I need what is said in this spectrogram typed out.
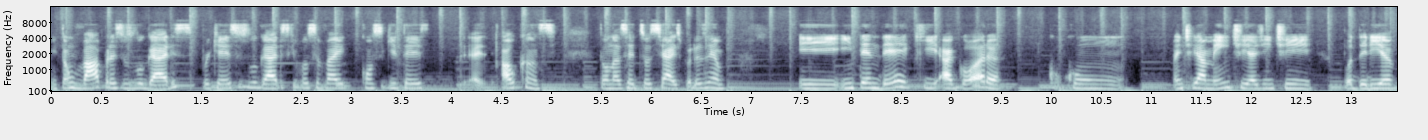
Então vá para esses lugares, porque é esses lugares que você vai conseguir ter é, alcance. Então nas redes sociais, por exemplo, e entender que agora com antigamente a gente poderia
